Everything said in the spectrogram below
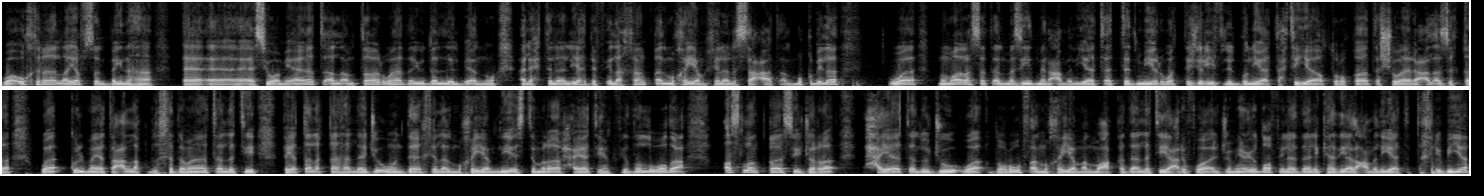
وأخرى لا يفصل بينها سوى مئات الأمتار وهذا يدلل بأنه الاحتلال يهدف إلى خنق المخيم خلال الساعات المقبلة وممارسة المزيد من عمليات التدمير والتجريف للبنية التحتية الطرقات الشوارع الأزقة وكل ما يتعلق بالخدمات التي يتلقاها اللاجئون داخل المخيم لاستمرار حياتهم في ظل وضع أصلا قاسي جراء حياة اللجوء وظروف المخيم المعقدة التي يعرفها الجميع. يضاف إلى ذلك هذه العمليات التخريبية.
